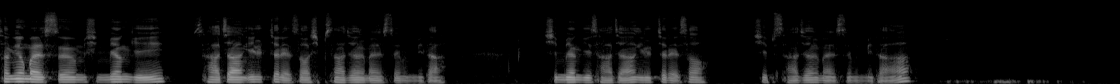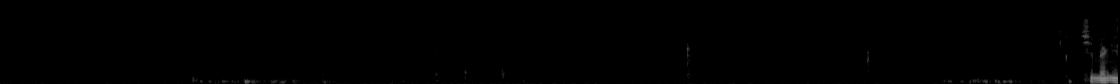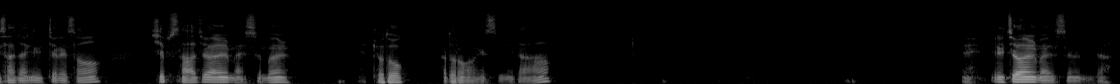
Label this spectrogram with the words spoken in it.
성경 말씀 신명기 4장 1절에서 14절 말씀입니다. 신명기 4장 1절에서 14절 말씀입니다. 신명기 4장 1절에서 14절 말씀을 교독하도록 하겠습니다. 네, 1절 말씀입니다.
